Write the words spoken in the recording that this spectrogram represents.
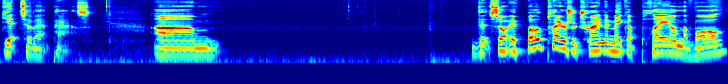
get to that pass. Um, the, so if both players are trying to make a play on the ball,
